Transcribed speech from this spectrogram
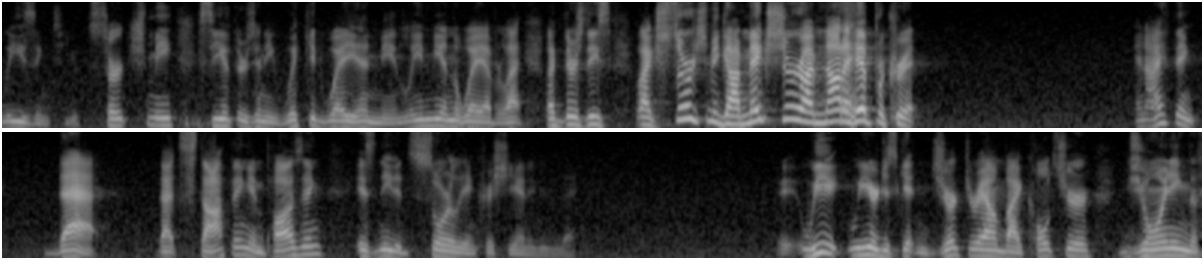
pleasing to you. Search me, see if there's any wicked way in me, and lead me in the way of everlasting. Like there's these, like, search me, God. Make sure I'm not a hypocrite. And I think that, that stopping and pausing is needed sorely in Christianity today. We, we are just getting jerked around by culture, joining the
